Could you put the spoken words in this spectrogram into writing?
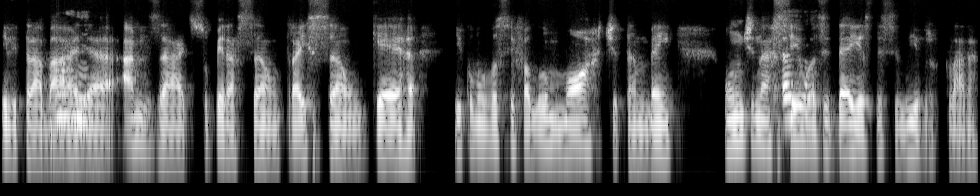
Ele trabalha uhum. amizade, superação, traição, guerra e, como você falou, morte também. Onde nasceu uhum. as ideias desse livro, Clara?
